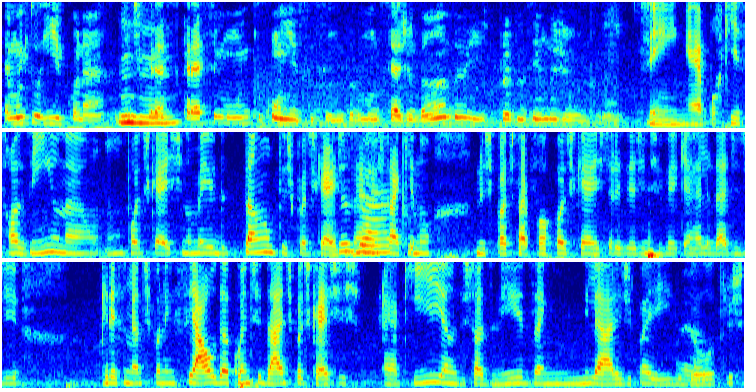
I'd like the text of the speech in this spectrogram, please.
é muito rico, né? A gente uhum. cresce, cresce muito com isso, assim, todo mundo se ajudando e produzindo junto, né? Sim, é porque sozinho, né? Um podcast no meio de tantos podcasts, Exato. né? A gente tá aqui no no Spotify for Podcasters e a gente vê que a realidade de crescimento exponencial da quantidade de podcasts é aqui, é nos Estados Unidos, é em milhares de países, é. outros.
